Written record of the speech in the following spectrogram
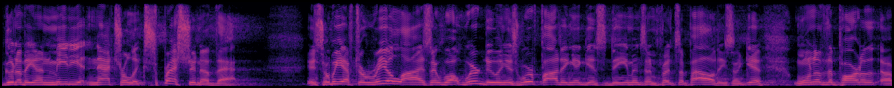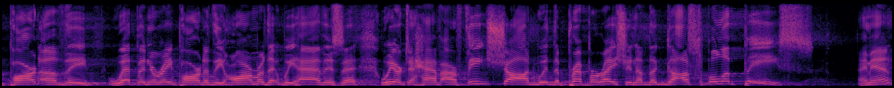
going to be an immediate natural expression of that. And so we have to realize that what we're doing is we're fighting against demons and principalities. And again, one of the part of, uh, part of the weaponry, part of the armor that we have is that we are to have our feet shod with the preparation of the gospel of peace. Amen?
